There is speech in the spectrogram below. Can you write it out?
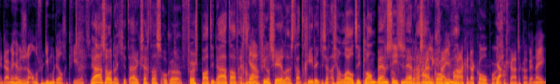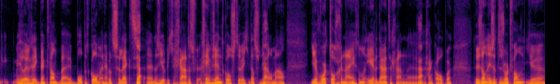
En daarmee hebben ze een ander verdienmodel gecreëerd. Ja, zo dat je het eigenlijk zegt als ook een first party data of echt gewoon ja. een financiële strategie. Dat je zegt als je een loyalty klant bent Precies. of meerdere Waarschijnlijk aankopen, ga je maar... vaker daar kopen als ja. je gratis kan. Nee, ik, heel eerlijk, ik ben klant bij bol.com en heb het select. Ja. En dan zie je ook dat je gratis, geen verzendkosten, weet je, dat soort dingen allemaal. Je wordt toch geneigd om eerder daar te gaan, uh, gaan kopen. Dus dan is het een soort van je,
